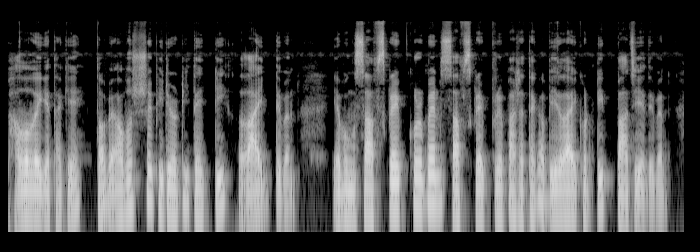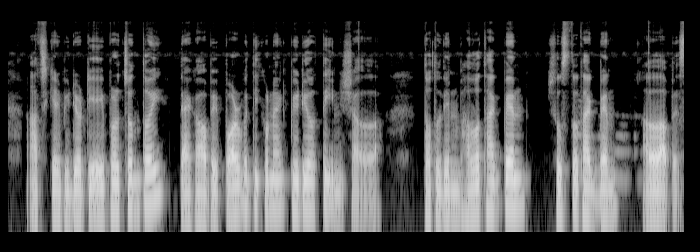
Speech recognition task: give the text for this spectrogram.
ভালো লেগে থাকে, তবে অবশ্যই ভিডিওটিতে একটি লাইক দেবেন এবং সাবস্ক্রাইব করবেন, সাবস্ক্রাইব করে পাশে থাকা বেল আইকনটি বাজিয়ে দেবেন। আজকের ভিডিওটি এই পর্যন্তই। দেখা হবে পরবর্তী কোনো এক ভিডিওতে ইনশাল্লাহ ততদিন ভালো থাকবেন, সুস্থ থাকবেন। আল্লাহ হাফেজ।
